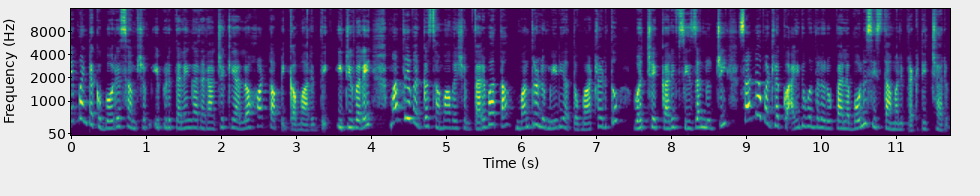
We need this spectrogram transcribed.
వరి పంటకు బోనస్ అంశం ఇప్పుడు తెలంగాణ రాజకీయాల్లో హాట్ టాపిక్గా మారింది. ఇటీవలే మంత్రివర్గ సమావేశం తర్వాత మంత్రులు మీడియాతో మాట్లాడుతూ వచ్చే ఖరీఫ్ సీజన్ నుంచి సన్న వడ్లకు ఐదు వందల రూపాయల బోనస్ ఇస్తామని ప్రకటించారు.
